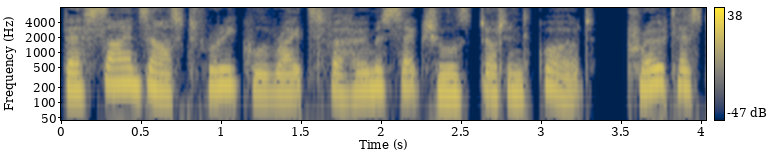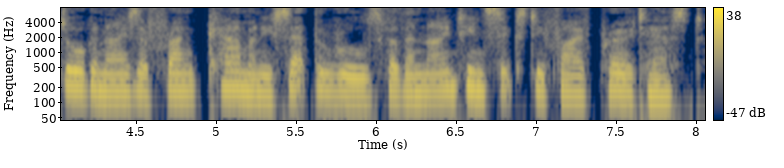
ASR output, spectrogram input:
Their signs asked for equal rights for homosexuals. And quote, protest organizer Frank Kameny set the rules for the 1965 protest.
